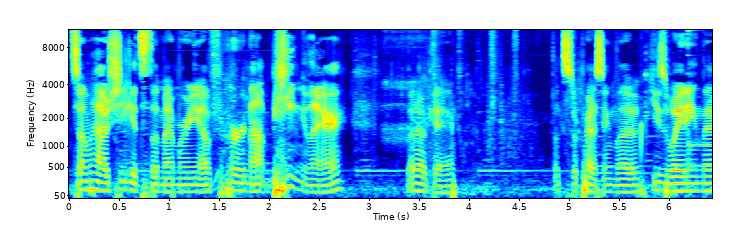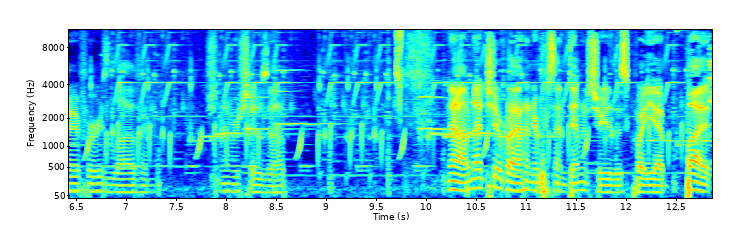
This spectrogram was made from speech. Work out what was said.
Somehow she gets the memory of her not being there. But okay. That's depressing though. He's waiting there for his love and she never shows up. Now, I'm not sure if I 100% demonstrated this quite yet, but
